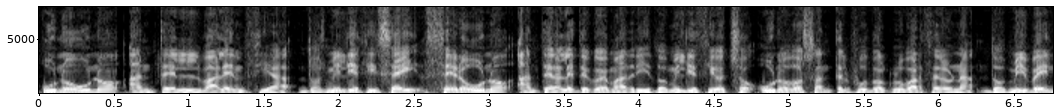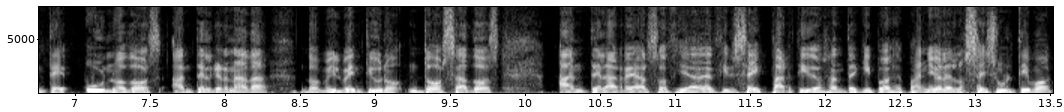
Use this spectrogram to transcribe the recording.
1-1 ante el Valencia, 2016 0-1 ante el Atlético de Madrid, 2018 1-2 ante el Fútbol Club Barcelona, 2020 1-2 ante el Granada, 2021 2-2 ante la Real Sociedad, es decir, seis partidos ante equipos españoles, los seis últimos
